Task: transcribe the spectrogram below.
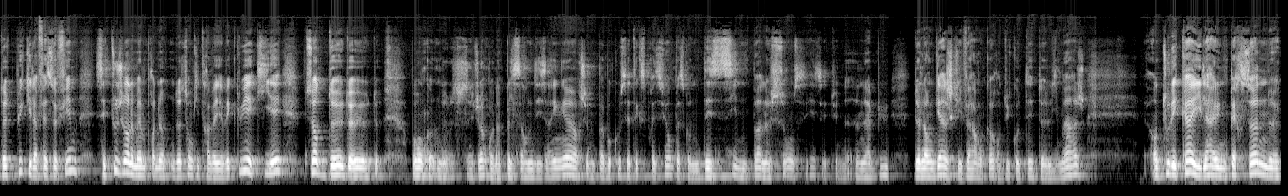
depuis qu'il a fait ce film, c'est toujours le même preneur de son qui travaille avec lui et qui est une sorte de, Bon, ces gens qu'on appelle sound designers, j'aime pas beaucoup cette expression parce qu'on ne dessine pas le son, c'est un abus de langage qui va encore du côté de l'image. En tous les cas, il a une personne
